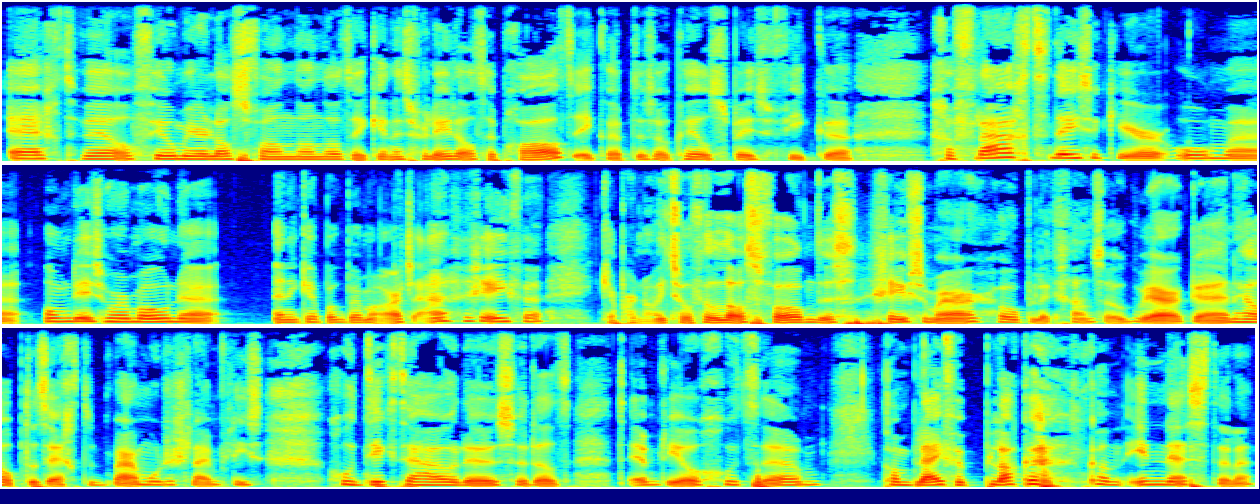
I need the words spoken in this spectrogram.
echt wel veel meer last van dan dat ik in het verleden altijd heb gehad. Ik heb dus ook heel specifiek uh, gevraagd deze keer om, uh, om deze hormonen en ik heb ook bij mijn arts aangegeven. Ik heb er nooit zoveel last van. Dus geef ze maar. Hopelijk gaan ze ook werken. En helpt het echt het baarmoederslijmvlies goed dik te houden. Zodat het embryo goed um, kan blijven plakken. Kan innestelen.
